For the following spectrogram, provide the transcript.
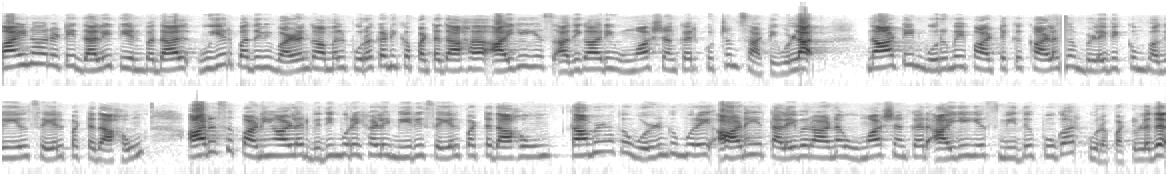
மைனாரிட்டி தலித் என்பதால் உயர் பதவி வழங்காமல் புறக்கணிக்கப்பட்டதாக ஐஏஎஸ் அதிகாரி உமாசங்கர் குற்றம் சாட்டியுள்ளார். நாட்டின் ஒருமைப்பாட்டுக்கு களங்கம் விளைவிக்கும் வகையில் செயல்பட்டதாகவும் அரசு பணியாளர் விதிமுறைகளை மீறி செயல்பட்டதாகவும் தமிழக ஒழுங்குமுறை ஆணைய தலைவரான உமாசங்கர் ஐஏஎஸ் மீது புகார் கூறப்பட்டுள்ளது.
